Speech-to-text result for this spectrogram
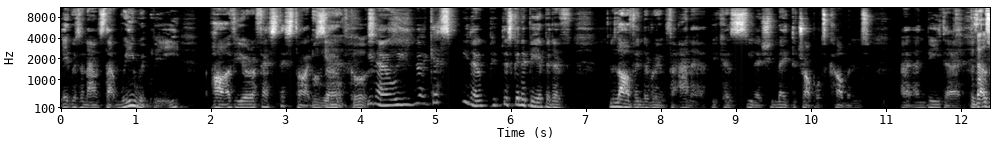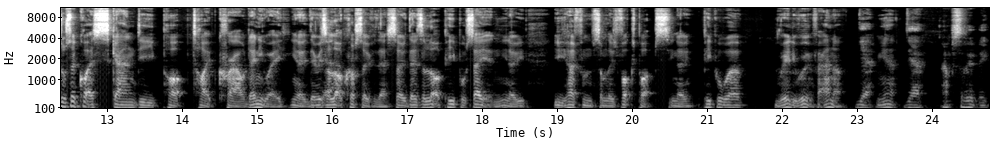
it was announced that we would be part of Eurofest this time. Oh, so, yeah, of course. you know, we, I guess, you know, there's going to be a bit of love in the room for Anna because, you know, she made the trouble to come and, and be there. But that was also quite a Scandi pop type crowd anyway. You know, there is a lot of crossover there. So there's a lot of people saying, you know, you heard from some of those Vox Pops, you know, people were really rooting for Anna. Yeah. Yeah. Yeah, absolutely.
